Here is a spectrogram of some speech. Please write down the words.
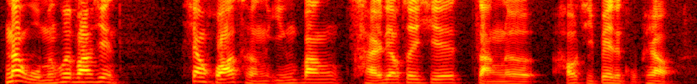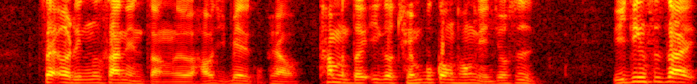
那我们会发现，像华城、银邦、材料这些涨了好几倍的股票，在二零二三年涨了好几倍的股票，他们的一个全部共同点就是，一定是在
